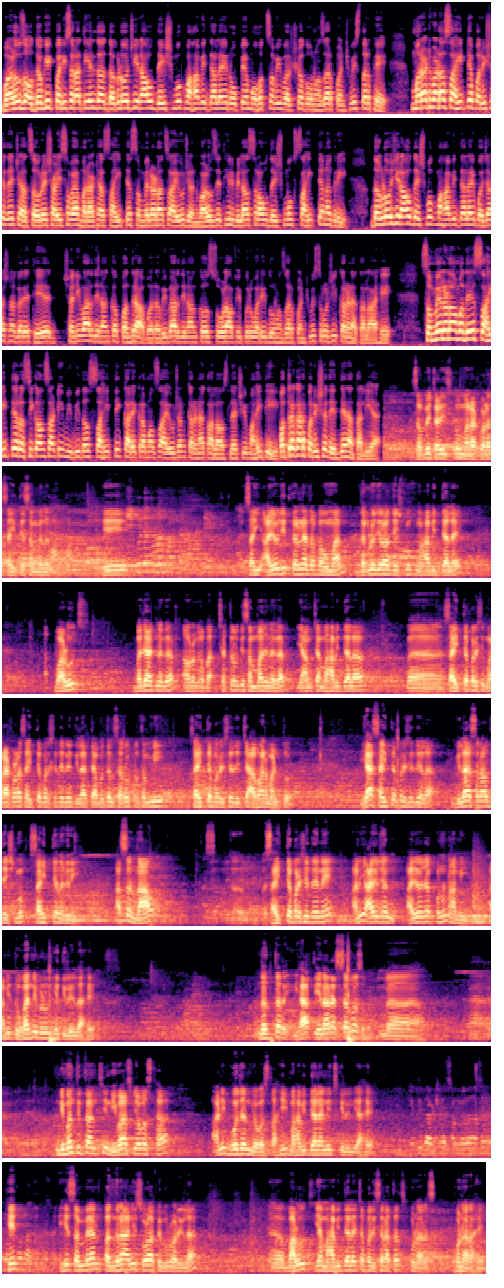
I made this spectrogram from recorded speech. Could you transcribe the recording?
वाळूज औद्योगिक परिसरातील द दगडोजीराव देशमुख महाविद्यालय रौप्य महोत्सवी वर्ष दोन हजार पंचवीस तर्फे मराठवाडा साहित्य परिषदेच्या चौवेचाळीसाव्या मराठा साहित्य संमेलनाचं आयोजन वाळूज येथील विलासराव देशमुख साहित्य नगरी दगडोजीराव देशमुख महाविद्यालय बजाजनगर येथे शनिवार दिनांक पंधरा व रविवार दिनांक सोळा फेब्रुवारी दोन हजार पंचवीस रोजी करण्यात आला आहे. संमेलनामध्ये साहित्य रसिकांसाठी विविध साहित्यिक कार्यक्रमाचं आयोजन करण्यात आलं असल्याची माहिती पत्रकार परिषदेत देण्यात आली आहे. चव्वेचाळीस मराठवाडा साहित्य संमेलन. हे साई आयोजित करण्याचा बहुमान दगडोजीराव देशमुख महाविद्यालय वाळूज बजाजनगर औरंगाबाद छत्रपती संभाजीनगर या आमच्या महाविद्यालया साहित्य परिषद मराठवाडा साहित्य परिषदेने दिला. त्याबद्दल सर्वप्रथम मी साहित्य परिषदेचे आभार मानतो. या साहित्य परिषदेला विलासराव देशमुख साहित्य नगरी असं नाव साहित्य परिषदेने आणि आयोजन आयोजक म्हणून आम्ही आम्ही दोघांनी मिळून हे दिलेलं आहे. नंतर ह्यात येणाऱ्या सर्व निमंत्रितांची निवास व्यवस्था आणि भोजन व्यवस्था ही महाविद्यालयानेच केलेली आहे. हे हे संमेलन पंधरा आणि सोळा फेब्रुवारीला अ, वाळूज या महाविद्यालयाच्या परिसरातच होणार होणार आहे.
